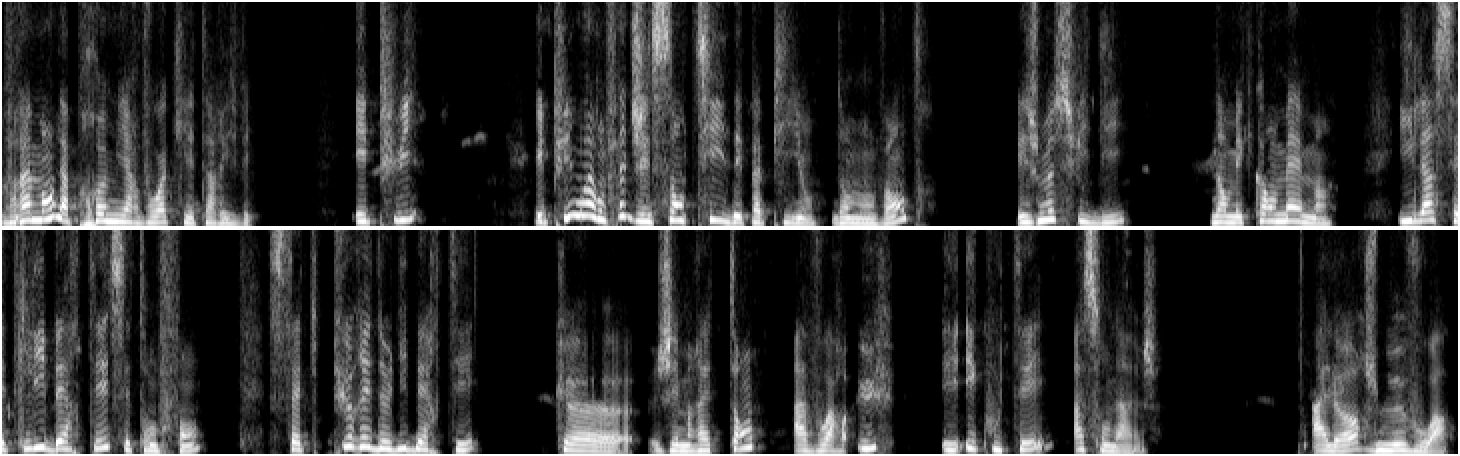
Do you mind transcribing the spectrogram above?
vraiment la première voix qui est arrivée. Et puis et puis moi en fait j'ai senti des papillons dans mon ventre et je me suis dit non, mais quand même, il a cette liberté, cet enfant, cette purée de liberté que j'aimerais tant avoir eu et écouté à son âge. Alors, je me vois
